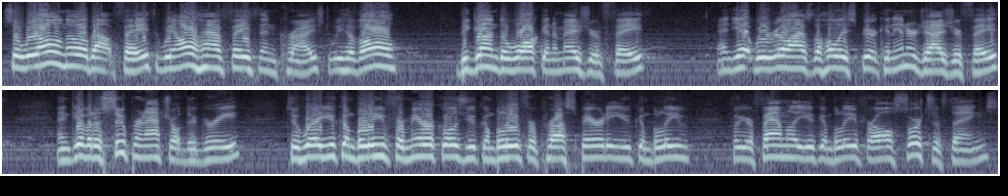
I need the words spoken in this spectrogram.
So we all know about faith. We all have faith in Christ. We have all begun to walk in a measure of faith. And yet we realize the Holy Spirit can energize your faith and give it a supernatural degree to where you can believe for miracles, you can believe for prosperity, you can believe for your family, you can believe for all sorts of things.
